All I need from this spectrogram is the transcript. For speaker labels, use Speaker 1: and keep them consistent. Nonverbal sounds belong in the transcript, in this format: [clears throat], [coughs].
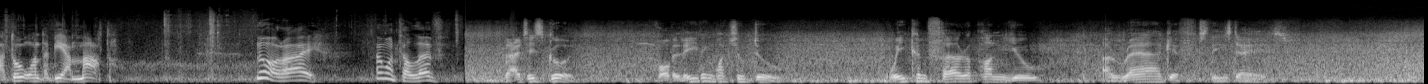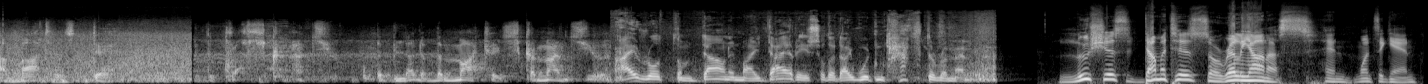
Speaker 1: I don't want to be a martyr.
Speaker 2: Nor I. I want to live.
Speaker 3: That is good. For believing what you do, we confer upon you a rare gift these days a martyr's death.
Speaker 4: The cross commands you. The blood of the martyrs commands you.
Speaker 5: I wrote them down in my diary so that I wouldn't have to remember.
Speaker 6: Lucius Domitius Aurelianus. And once again,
